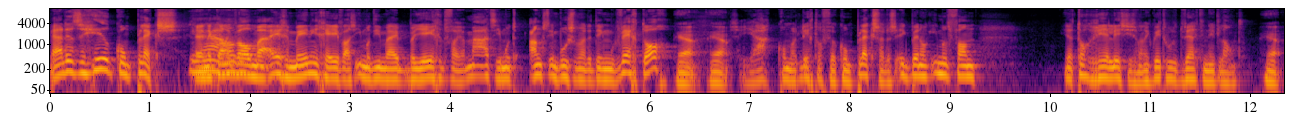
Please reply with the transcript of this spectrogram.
Ja, dat is heel complex. Ja, en dan kan ik wel mijn eigen mening geven als iemand die mij bejegent van... ja, maat, je moet angst inboezemen, maar dat ding moet weg, toch? ja, ja. Zeg, ja, kom, het ligt toch veel complexer. Dus ik ben ook iemand van, ja, toch realistisch. Want ik weet hoe het werkt in dit land. Ja.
